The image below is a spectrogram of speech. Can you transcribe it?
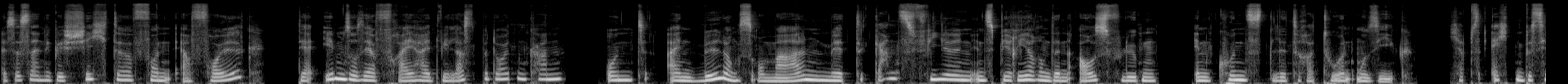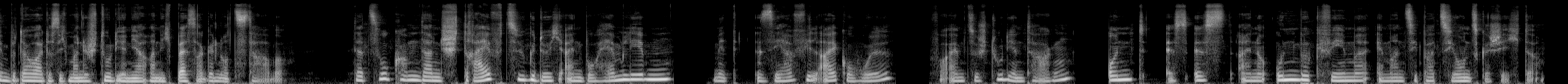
Es ist eine Geschichte von Erfolg, der ebenso sehr Freiheit wie Last bedeuten kann und ein Bildungsroman mit ganz vielen inspirierenden Ausflügen in Kunst, Literatur und Musik. Ich habe es echt ein bisschen bedauert, dass ich meine Studienjahre nicht besser genutzt habe. Dazu kommen dann Streifzüge durch ein Bohemleben mit sehr viel Alkohol, vor allem zu Studientagen, und es ist eine unbequeme Emanzipationsgeschichte.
